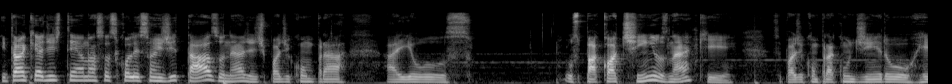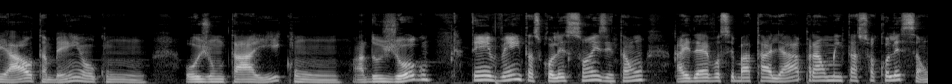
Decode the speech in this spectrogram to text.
Então aqui a gente tem as nossas coleções de Tazo, né? A gente pode comprar aí os os pacotinhos, né? Que você pode comprar com dinheiro real também ou com ou juntar aí com a do jogo. Tem eventos, coleções, então a ideia é você batalhar para aumentar sua coleção.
